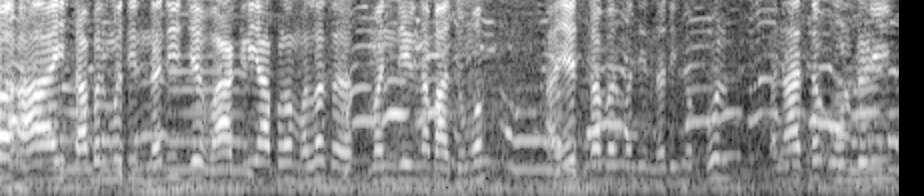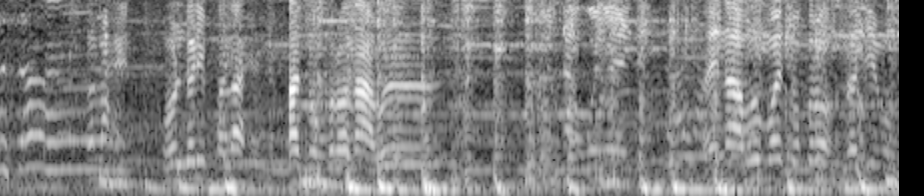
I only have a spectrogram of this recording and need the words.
આ સાબરમતી નદી જે વાઘડી આપણો મળે છે મંદિરના બાજુમાં. આ એ જ સાબરમતી ફૂલ પુલ અને આ છે ઊંડળી ઊંડળી ફલાહે. આ છોકરો ના આવે. અહીં ના આવું મોય છોકરો નદીમાં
